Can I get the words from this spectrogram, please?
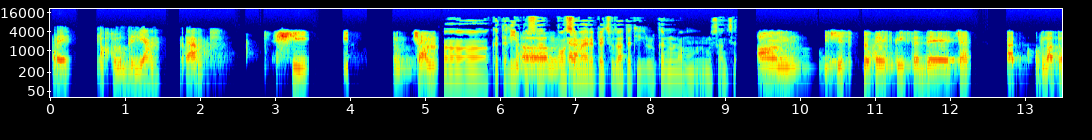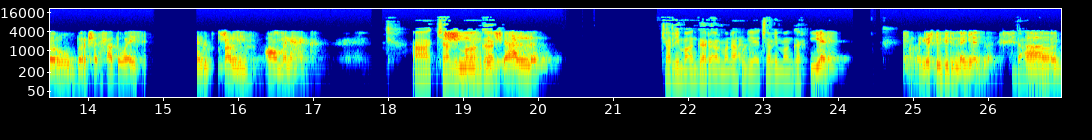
foarte absolut briliantă și cea... Uh, Cătălin, poți să, uh, poți să mai repeți o dată titlul, că nu, l-am, nu s-a înțeles. Um, deci este o carte scrisă de fondatorul Berkshire Hathaway, Charlie's Almanac. Ah, Charlie Munger. Special... Charlie Munger, almanacul e Charlie Munger? Yes. Eu știu titlul în engleză. Da. Uh,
